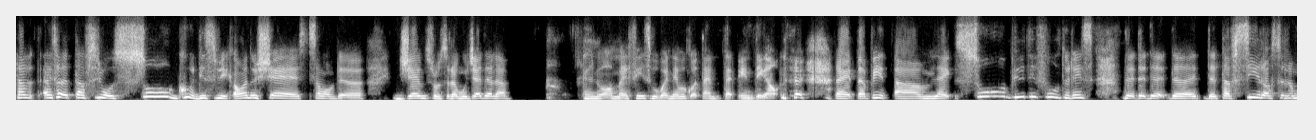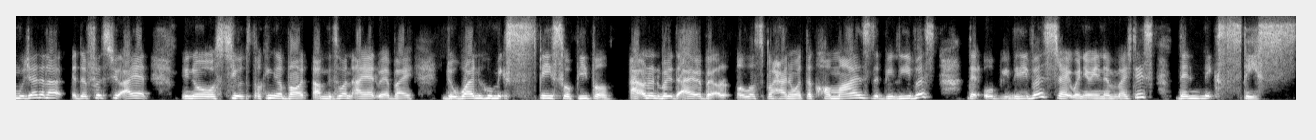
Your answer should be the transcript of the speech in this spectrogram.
I thought the tafsir was so good this week. I want to share some of the gems from Surah Mujadalah you know, on my Facebook, I never got time to type anything out. right. Tapi um like so beautiful to this the the the the, the tafsir of Surah Mujadalah, the first few ayat, you know, she was talking about um this one ayat whereby the one who makes space for people. I don't know about the ayat whereby Allah subhanahu wa ta'ala commands the believers that all believers, right, when you're in a majlis, then make space.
